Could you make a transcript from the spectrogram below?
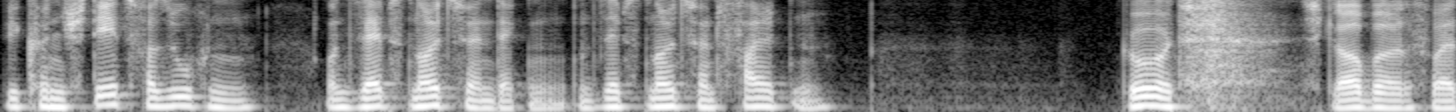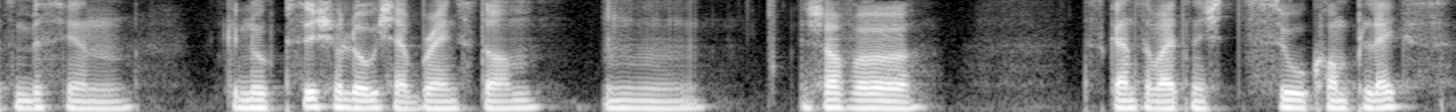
Wir können stets versuchen, uns selbst neu zu entdecken und selbst neu zu entfalten. Gut, ich glaube, das war jetzt ein bisschen genug psychologischer Brainstorm. Ich hoffe, das Ganze war jetzt nicht zu komplex.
